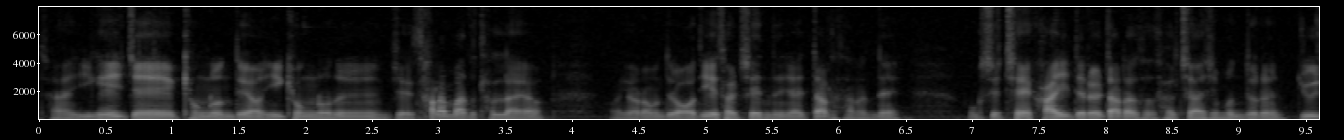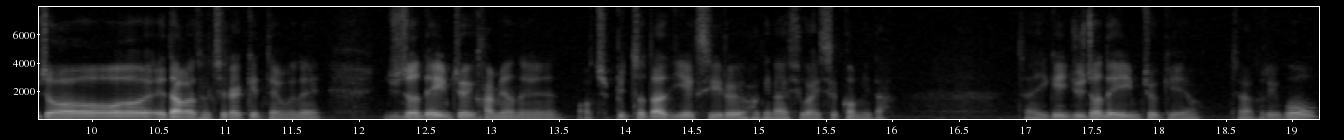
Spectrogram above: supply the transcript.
자 이게 이제 경로인데요 이 경로는 이제 사람마다 달라요 어, 여러분들이 어디에 설치했느냐에 따라 다른데 혹시 제 가이드를 따라서 설치하신 분들은 user에다가 설치를 했기 때문에 user name 쪽에 가면은 어, jupyter.exe를 확인할 수가 있을 겁니다. 자, 이게 user name 쪽이에요. 자, 그리고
